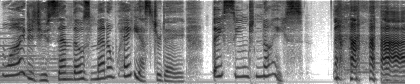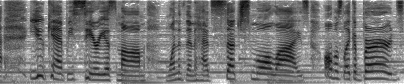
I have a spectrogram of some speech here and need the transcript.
Why did you send those men away yesterday? They seemed nice. you can't be serious, Mom. One of them had such small eyes, almost like a bird's,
